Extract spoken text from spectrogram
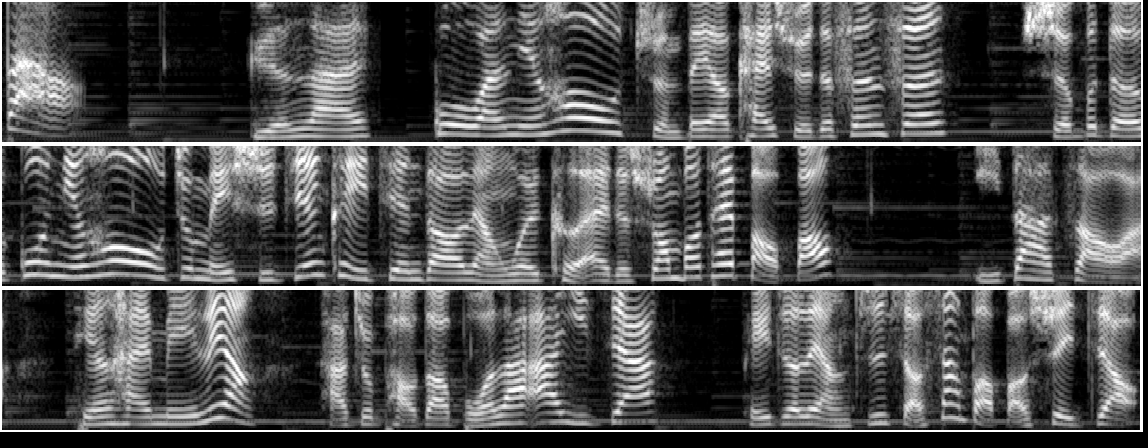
宝。原来过完年后准备要开学的芬芬。舍不得过年后就没时间可以见到两位可爱的双胞胎宝宝。一大早啊，天还没亮，他就跑到博拉阿姨家，陪着两只小象宝宝睡觉。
